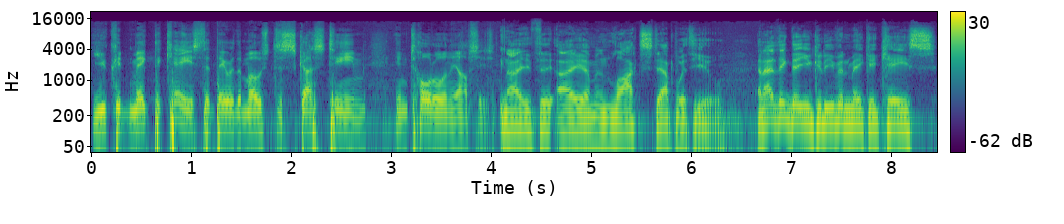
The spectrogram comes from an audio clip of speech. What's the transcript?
you could make the case that they were the most discussed team in total in the offseason? I, th- I am in lockstep with you. And I think that you could even make a case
